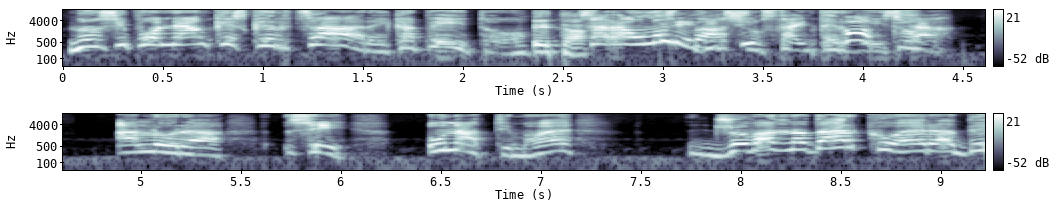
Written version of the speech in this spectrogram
Non si può neanche scherzare, capito? Età? Sarà uno 13? spasso sta intervista. Otto. Allora, sì, un attimo, eh. Giovanna d'Arco era del...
